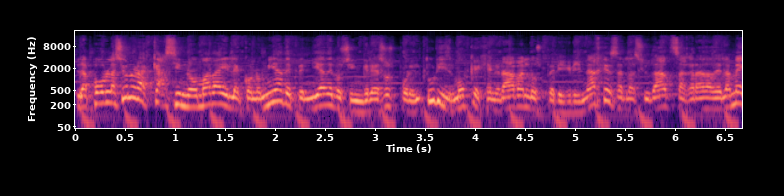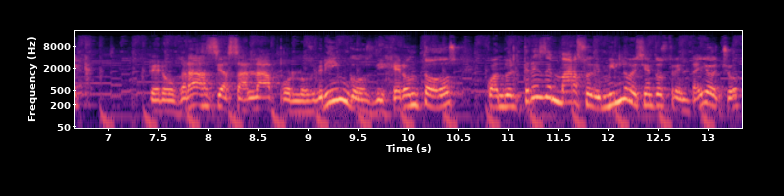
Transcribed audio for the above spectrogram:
La población era casi nómada y la economía dependía de los ingresos por el turismo que generaban los peregrinajes a la ciudad sagrada de la Meca. Pero gracias a Alá por los gringos, dijeron todos, cuando el 3 de marzo de 1938,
